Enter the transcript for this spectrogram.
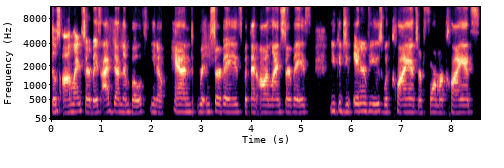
those online surveys. I've done them both, you know, handwritten surveys, but then online surveys. You could do interviews with clients or former clients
